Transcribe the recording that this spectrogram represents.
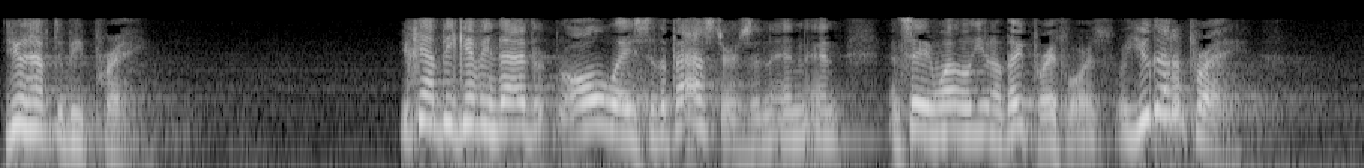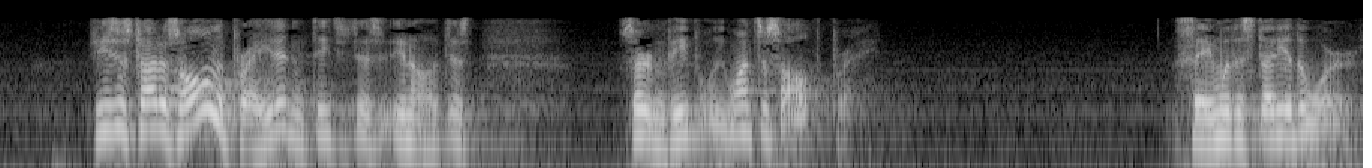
You have to be praying. You can't be giving that always to the pastors and, and, and, and saying, well, you know, they pray for us. Well, you got to pray. Jesus taught us all to pray. He didn't teach just, you know, just certain people. He wants us all to pray. Same with the study of the Word.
